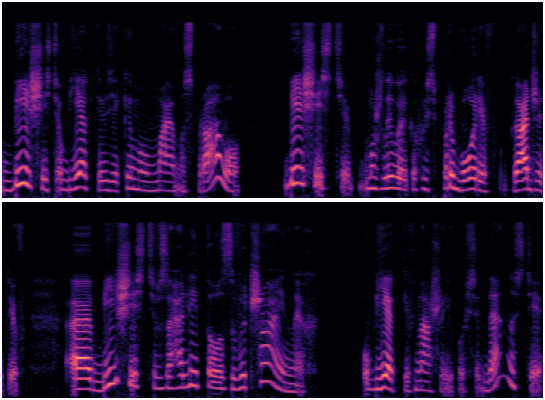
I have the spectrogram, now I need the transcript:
більшість об'єктів, з якими ми маємо справу, більшість, можливо, якихось приборів, гаджетів, е, більшість взагалі-то звичайних об'єктів нашої повсякденності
